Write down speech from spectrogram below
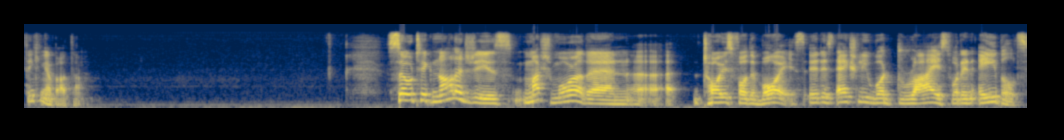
thinking about them. So technology is much more than uh, toys for the boys. It is actually what drives, what enables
